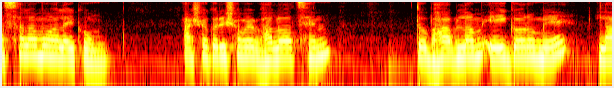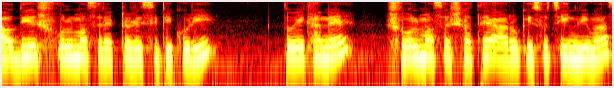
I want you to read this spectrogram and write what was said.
আসসালামু আলাইকুম। আশা করি সবাই ভালো আছেন। তো ভাবলাম এই গরমে লাউ দিয়ে শোল মাছের একটা রেসিপি করি। তো এখানে শোল মাছের সাথে আরও কিছু চিংড়ি মাছ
